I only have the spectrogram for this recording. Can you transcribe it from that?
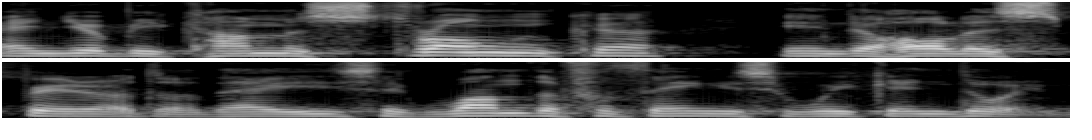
and you become stronger in the Holy Spirit. There is wonderful things we can do.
